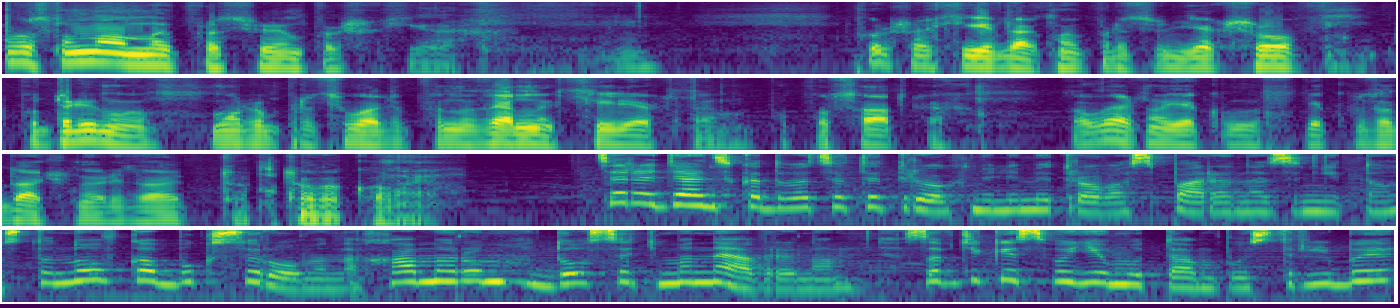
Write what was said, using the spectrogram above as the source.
В основному ми працюємо по шахідах. По шахідах ми працюємо. Якщо потрібно, можемо працювати по наземних цілях, там, по посадках. Залежно, яку, яку задачу нарізають, то, то виконуємо. Ця радянська 23-мм спарена зенітна установка, буксирована хамером, досить маневрена. Завдяки своєму темпу стрільби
